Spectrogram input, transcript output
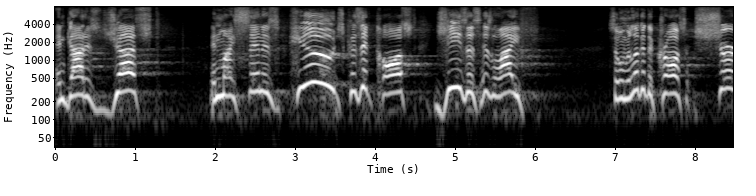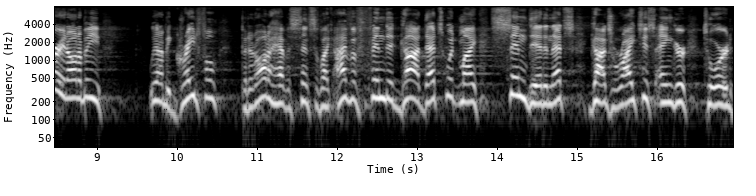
and God is just. And my sin is huge because it cost Jesus his life. So when we look at the cross, sure, it ought to be, we ought to be grateful, but it ought to have a sense of like, I've offended God. That's what my sin did, and that's God's righteous anger toward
